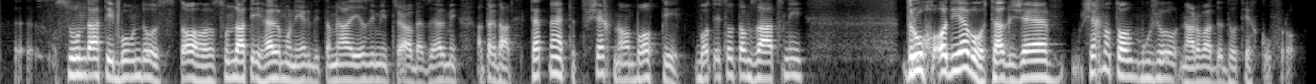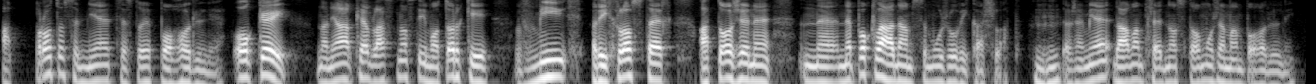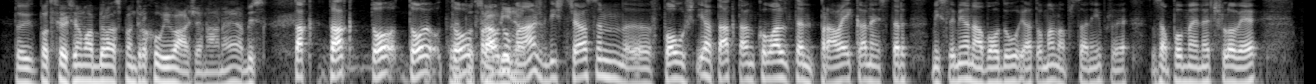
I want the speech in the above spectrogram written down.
Sundat ty bundu z toho, sundat ty helmu někdy, tam já jezdím třeba bez helmy a tak dále. Teď ne, teď všechno, boty. Boty jsou tam vzácný druh odjevu, takže všechno to můžu narvat do těch kufrů. A proto se mně cestuje pohodlně. OK, na nějaké vlastnosti motorky v mých rychlostech a to, že ne, ne, nepokládám, se můžu vykašlat. Mm-hmm. Takže mě dávám přednost tomu, že mám pohodlný. To potřebuješ, aby byla aspoň trochu vyvážená, ne? Abys... Tak, tak to, to, to, to pravdu výdat. máš, když třeba jsem eh, v poušti a tak tankoval ten pravý kanister, myslím je na vodu, já to mám napsaný, protože zapomene člověk.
